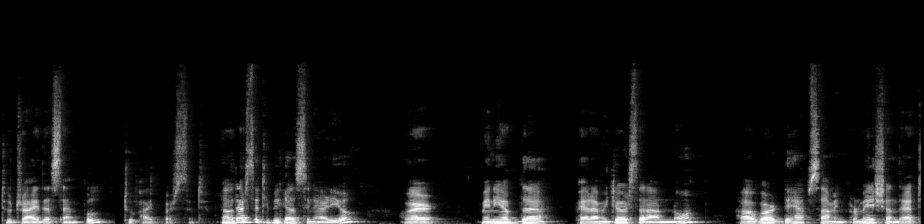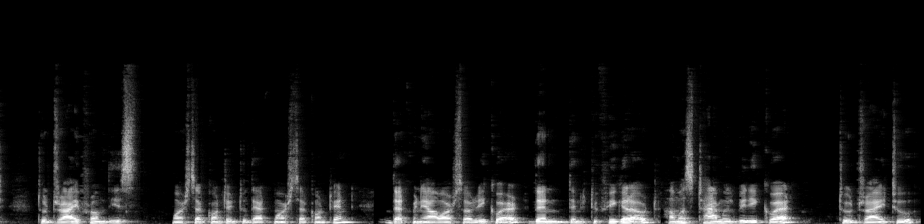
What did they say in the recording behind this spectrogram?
to dry the sample to 5%? Now that's a typical scenario where many of the parameters are unknown. However, they have some information that to dry from this moisture content to that moisture content, that many hours are required. Then they need to figure out how much time will be required to dry to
